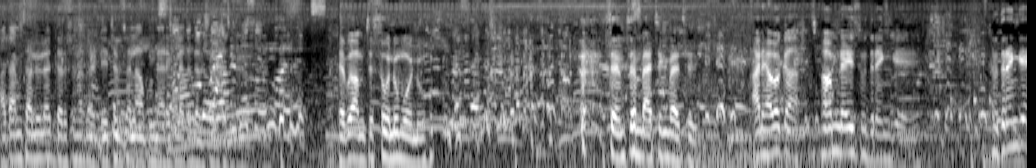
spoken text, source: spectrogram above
आता आम्ही चाललेलो आहे दर्शनासाठी. तर चला आपण डायरेक्टली आता दर्शनासाठी हे बघ आमचे Sonu Monu. Same same matching matching आणि हा बघा हम नाही सुधरेंगे. सुधरेंगे?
